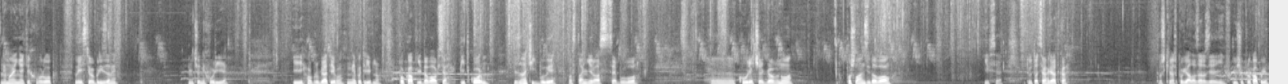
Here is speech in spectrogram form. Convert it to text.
Немає ніяких хвороб, листя обрізане, нічого не хворіє. І обробляти його не потрібно. По каплі давався підкорм. Значить, були останній раз це було е, куряче говно. По шланзі давав. І все. Тут оця грядка трошки аж пов'яла, зараз я її включу, прокапую.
